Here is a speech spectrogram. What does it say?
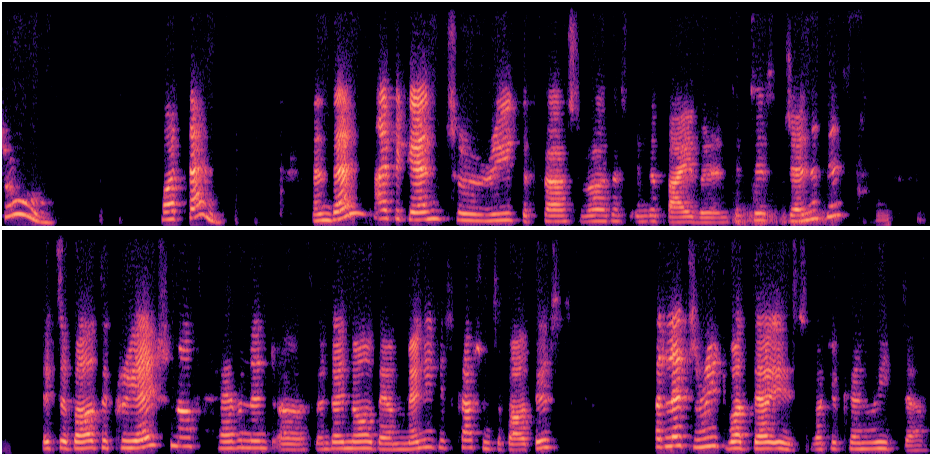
true? What then? And then I began to read the first verses in the Bible, and it is Genesis. It's about the creation of heaven and earth. And I know there are many discussions about this, but let's read what there is, what you can read there.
